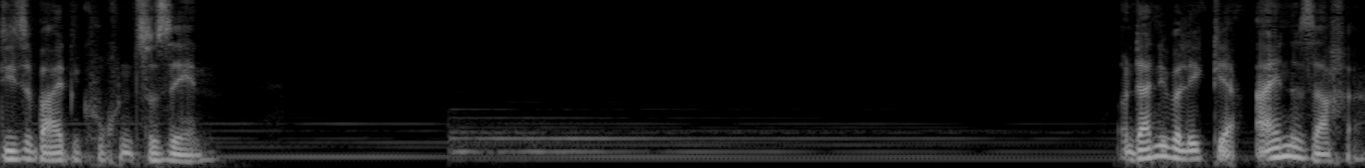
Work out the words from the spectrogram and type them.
diese beiden Kuchen zu sehen. Und dann überleg dir eine Sache,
